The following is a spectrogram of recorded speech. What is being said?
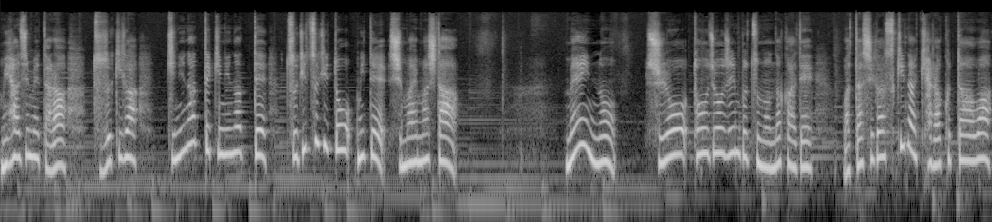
見始めたら続きが気になって気になって次々と見てしまいました。メインの主要登場人物の中で私が好きなキャラクターは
